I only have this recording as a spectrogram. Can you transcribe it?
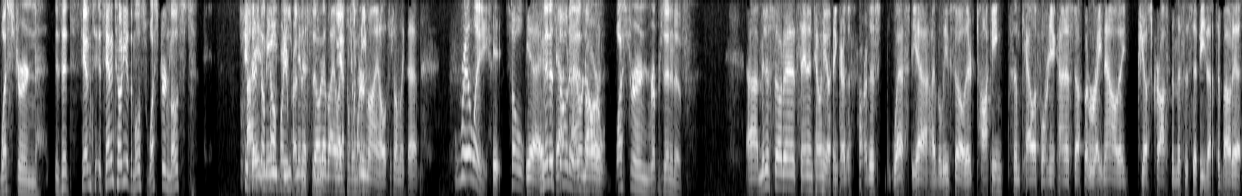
western? Is it San? Is San Antonio the most westernmost? See, Uh, there's it no California presence, Minnesota by like 20 wonder. miles or something like that. Really? It- so yeah, Minnesota yeah, is know. our western representative. Uh, Minnesota and San Antonio, I think, are the farthest west. Yeah, I believe so. They're talking some California kind of stuff, but right now they just crossed the Mississippi. That's about it.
